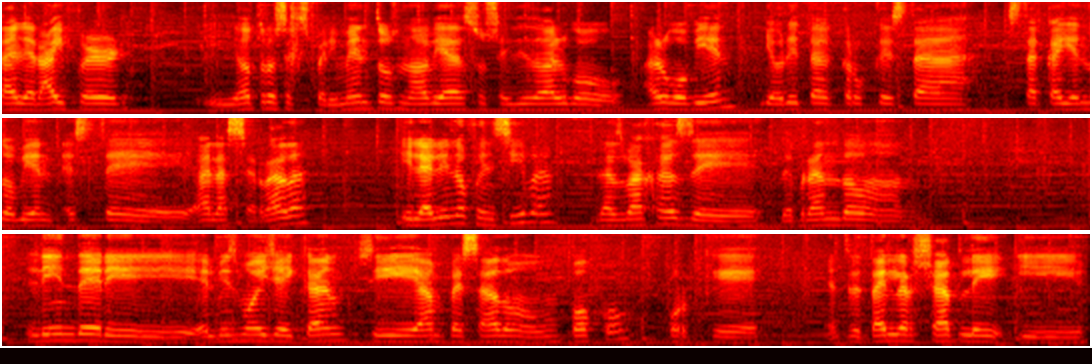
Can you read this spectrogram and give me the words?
Tyler Eifert, y otros experimentos no había sucedido algo, algo bien y ahorita creo que está, está cayendo bien este ala cerrada. Y la línea ofensiva, las bajas de, Brandon Linder y el mismo AJ Khan sí han pesado un poco porque entre Tyler Shatley y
